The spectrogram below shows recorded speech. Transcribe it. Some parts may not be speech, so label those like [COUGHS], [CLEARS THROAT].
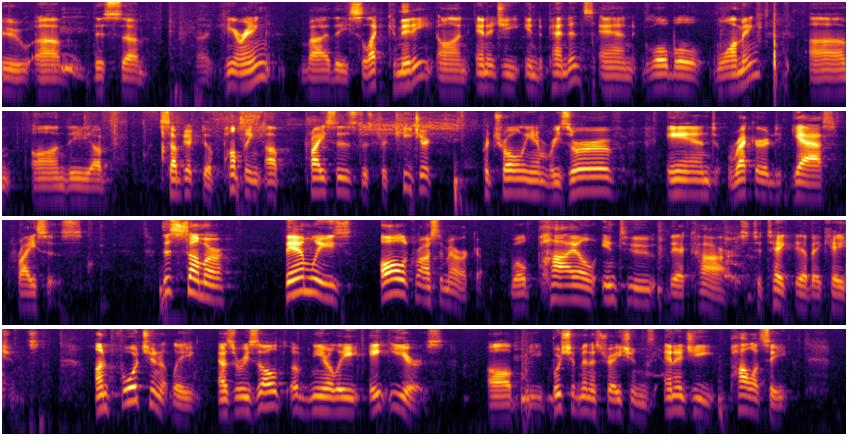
to um, this um, uh, hearing by the Select Committee on Energy Independence and Global Warming um, on the uh, subject of pumping up prices, the Strategic Petroleum Reserve, and record gas prices. This summer, families all across America will pile into their cars to take their vacations. Unfortunately, as a result of nearly eight years of the Bush administration's energy policy,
